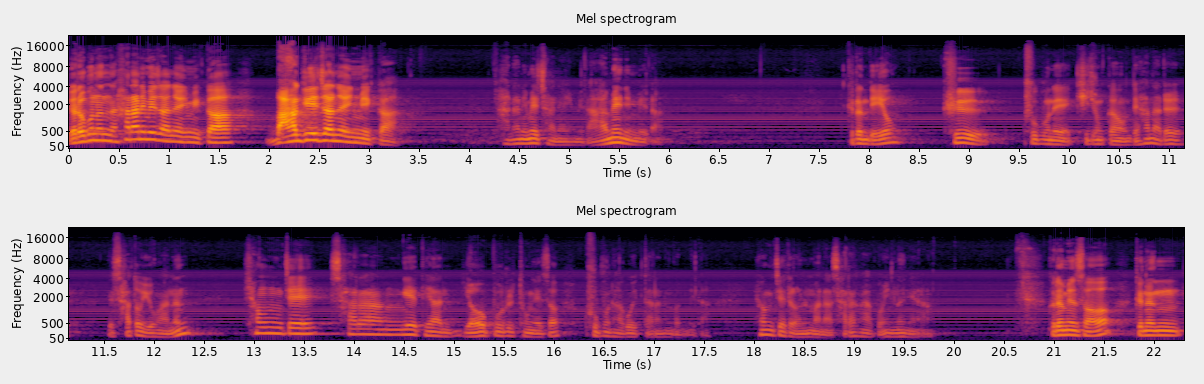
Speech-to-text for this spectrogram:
여러분은 하나님의 자녀입니까? 마귀의 자녀입니까? 하나님의 자녀입니다. 아멘입니다. 그런데요, 그 구분의 기준 가운데 하나를 사도 요한은 형제 사랑에 대한 여부를 통해서 구분하고 있다는 겁니다. 형제를 얼마나 사랑하고 있느냐. 그러면서 그는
